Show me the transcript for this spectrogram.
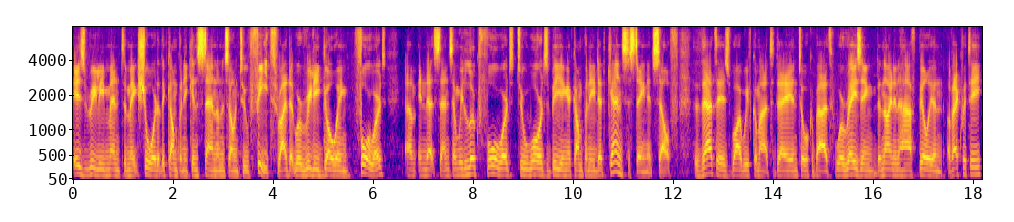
is really meant to make sure that the company can stand on its own two feet, right? That we're really going forward um, in that sense, and we look forward towards being a company that can sustain itself. That is why we've come out today and talk about we're raising the nine and a half billion of equity,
